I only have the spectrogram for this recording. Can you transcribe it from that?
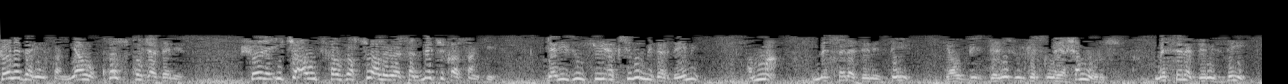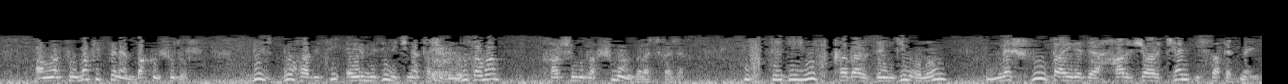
Şöyle der insan yahu koskoca deniz. Şöyle iki avuç fazla su alıversen ne çıkar sanki? Denizin suyu eksilir mi der değil mi? Ama mesele deniz değil. Ya biz deniz ülkesinde yaşamıyoruz. Mesele deniz değil. Anlatılmak istenen bakın şudur. Biz bu hadisi evimizin içine taşıdığımız zaman karşımıza şu manzara çıkacak. İstediğiniz kadar zengin olun, meşru dairede harcarken israf etmeyin.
